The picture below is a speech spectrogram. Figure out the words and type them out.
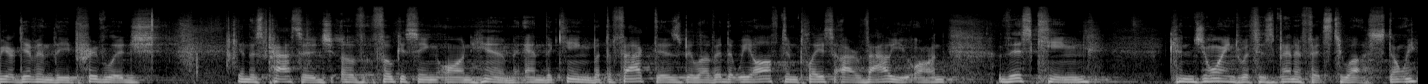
We are given the privilege in this passage of focusing on him and the king. But the fact is, beloved, that we often place our value on this king conjoined with his benefits to us, don't we?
